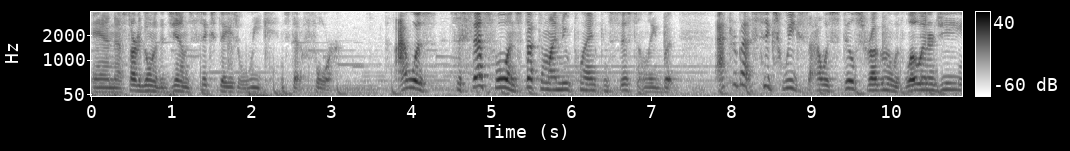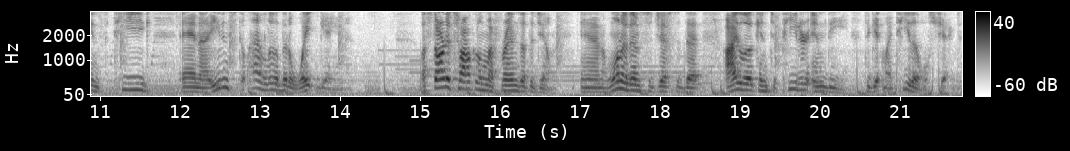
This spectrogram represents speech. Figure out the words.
and uh, started going to the gym six days a week instead of four. I was successful and stuck to my new plan consistently, but after about six weeks, I was still struggling with low energy and fatigue and I even still had a little bit of weight gain. I started talking with my friends at the gym, and one of them suggested that I look into Peter MD to get my T levels checked.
